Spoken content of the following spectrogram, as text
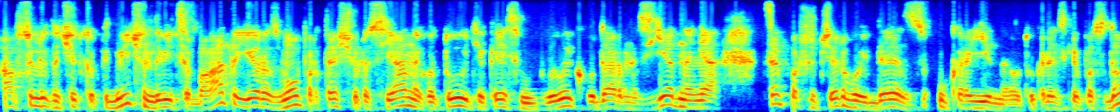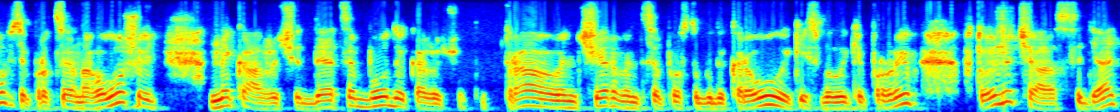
Абсолютно чітко підмічено. Дивіться, багато є розмов про те, що росіяни готують якесь велике ударне з'єднання. Це в першу чергу йде з України. От українські посадовці про це наголошують, не кажучи, де це буде. кажуть, що травень, червень, це просто буде караул, якийсь великий прорив. В той же час сидять.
